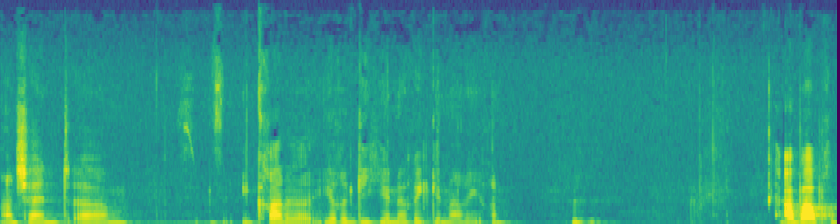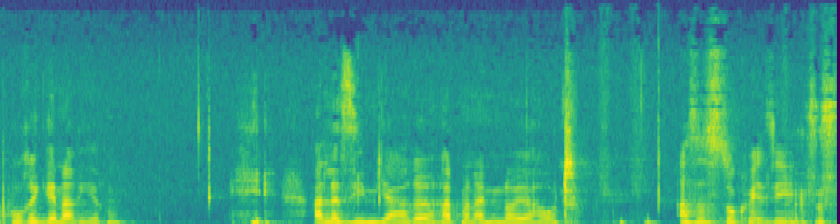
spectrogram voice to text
anscheinend ähm, gerade ihre Gehirne regenerieren. Aber apropos regenerieren. Alle sieben Jahre hat man eine neue Haut. Also, das ist so crazy. Das ist,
